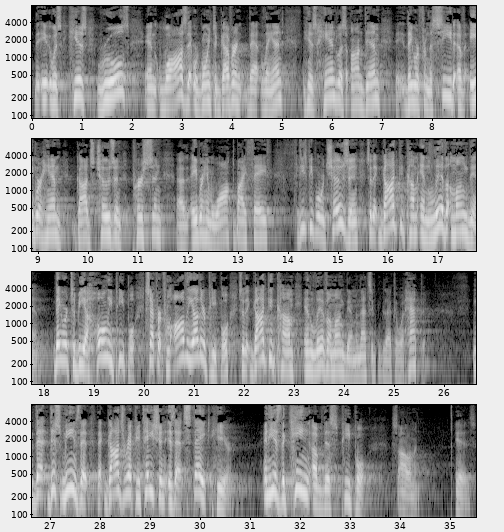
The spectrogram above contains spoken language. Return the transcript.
It was His rules and laws that were going to govern that land. His hand was on them. They were from the seed of Abraham, God's chosen person. Uh, Abraham walked by faith. These people were chosen so that God could come and live among them. They were to be a holy people, separate from all the other people, so that God could come and live among them. And that's exactly what happened. That this means that, that God's reputation is at stake here. And He is the king of this people. Solomon is.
